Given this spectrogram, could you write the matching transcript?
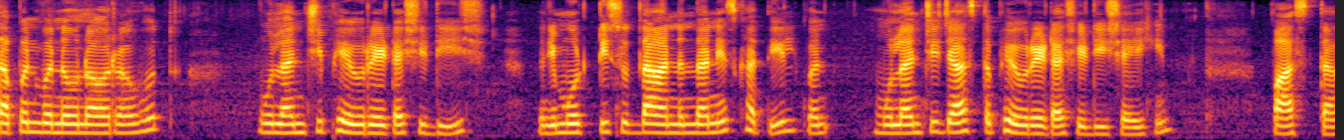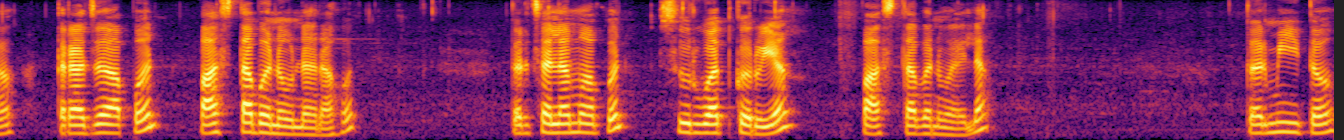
आपण बनवणार आहोत मुलांची फेवरेट अशी डिश म्हणजे मोठीसुद्धा आनंदानेच खातील पण मुलांची जास्त फेवरेट अशी डिश आहे ही. पास्ता. तर आज आपण पास्ता बनवणार आहोत. तर चला मग आपण सुरुवात करूया पास्ता बनवायला. तर मी इथं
